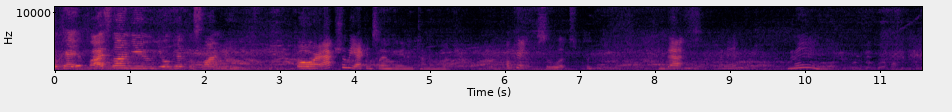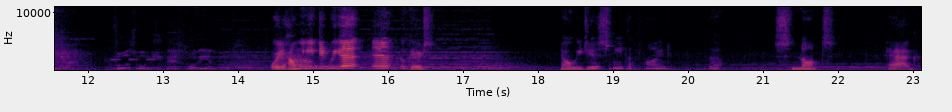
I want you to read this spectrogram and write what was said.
Okay, if I slime you, you'll get the slime me. Or actually, I can slime you anytime I want. Okay, so let's put that one in. Man. You remember how many you got. Louis will need that for the invoice. Wait, how many did we get? Eh, who cares? No, we just need to find that snot hag.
